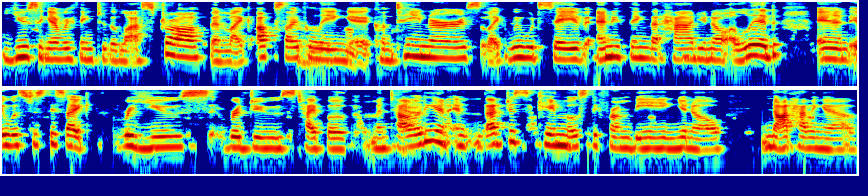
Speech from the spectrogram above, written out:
using everything to the last drop and like upcycling uh, containers like we would save anything that had you know a lid and it was just this like reuse reduce type of mentality and, and that just came mostly from being you know not having a,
